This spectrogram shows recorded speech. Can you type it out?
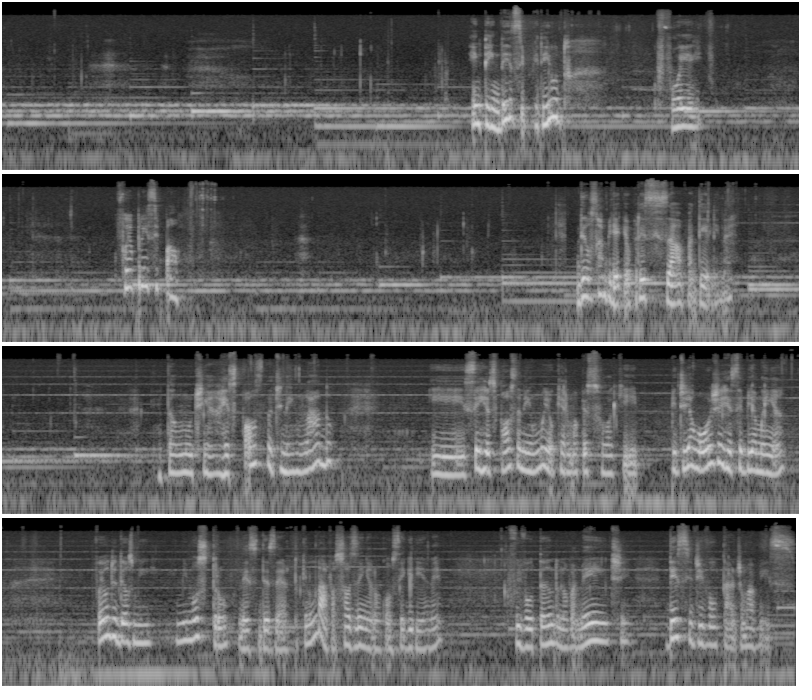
Entender esse período foi foi o principal. Deus sabia que eu precisava dele, né? Então não tinha resposta de nenhum lado. E sem resposta nenhuma, eu quero uma pessoa que pedia hoje e recebia amanhã. Foi onde Deus me, me mostrou nesse deserto, que não dava, sozinha não conseguiria, né? Fui voltando novamente, decidi voltar de uma vez.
